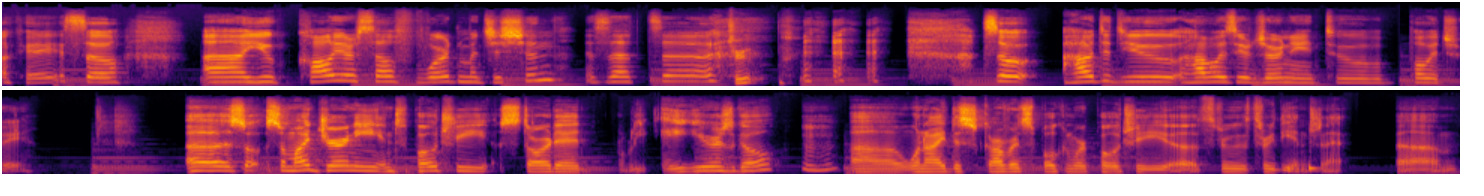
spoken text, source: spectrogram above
Okay. So uh, you call yourself word magician? Is that uh... True. so? How did you? How was your journey to poetry? Uh, so, so my journey into poetry started probably eight years ago Mhm. uh, when I discovered spoken word poetry uh, through through the internet. Um,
